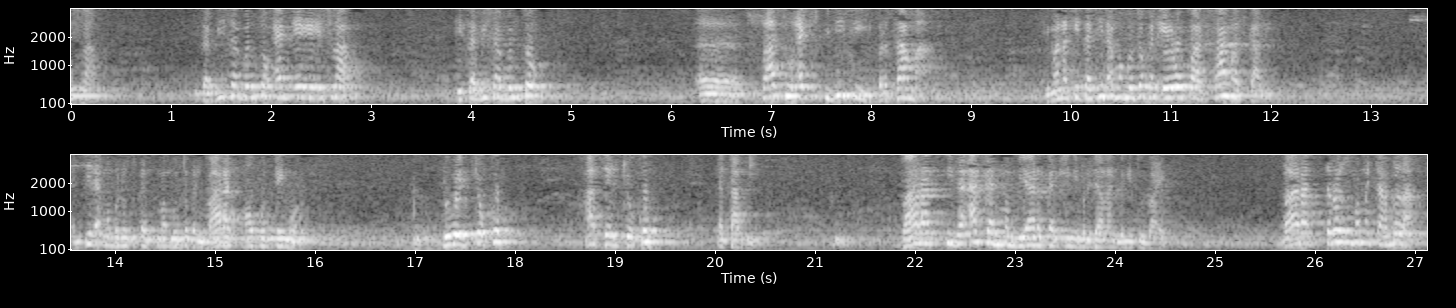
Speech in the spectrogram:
Islam. Kita bisa bentuk MAA Islam. Kita bisa bentuk uh, suatu ekspedisi bersama di mana kita tidak membutuhkan Eropa sama sekali dan tidak membutuhkan membutuhkan Barat maupun Timur. Duit cukup, hasil cukup, tetapi Barat tidak akan membiarkan ini berjalan begitu baik. Barat terus memecah belah.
